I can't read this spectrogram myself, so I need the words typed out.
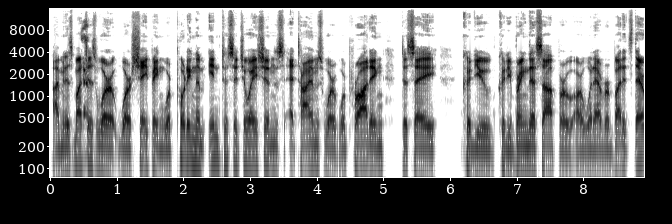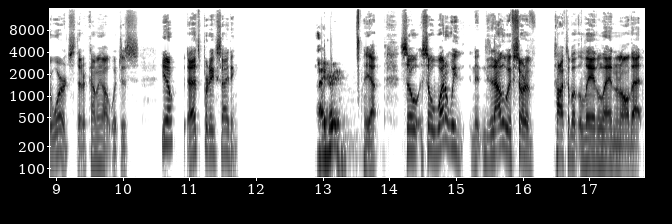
I mean, as much yeah. as we're, we're shaping, we're putting them into situations at times where we're prodding to say, could you, could you bring this up or, or whatever, but it's their words that are coming out, which is, you know, that's pretty exciting. I agree. Yeah. So, so why don't we, now that we've sort of talked about the lay of the land and all that,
